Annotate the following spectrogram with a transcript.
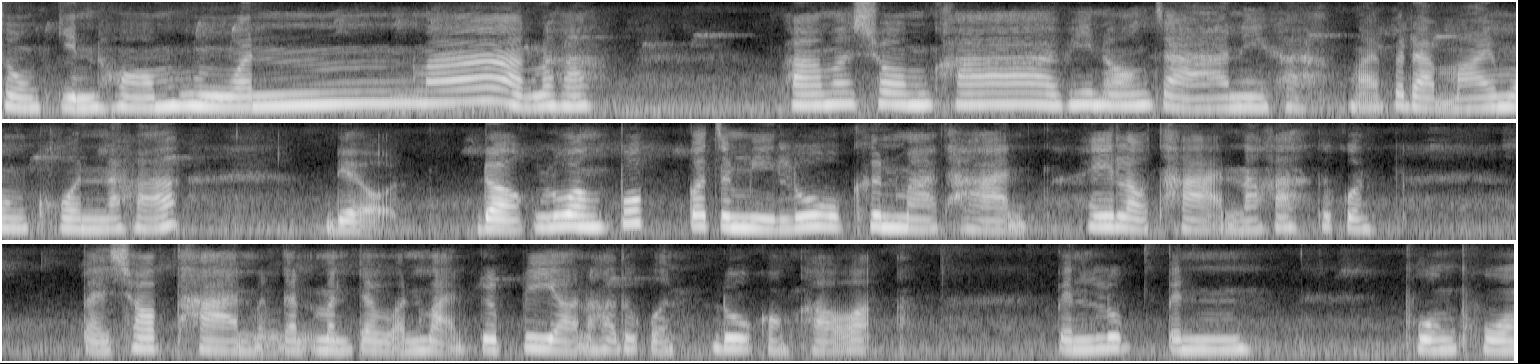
ส่งกลิ่นหอมหวนมากนะคะ พามาชมค่ะพี่น้องจ๋านี่ค่ะ ไม้ประดับไม้มงคลนะคะ เดี๋ยวดอกร่วงปุ๊บก็จะมีลูกขึ้นมาทานให้เราทานนะคะ ทุกคนแต่ชอบทานเหมือนกันมันจะหวานหวานเปรี้ยวๆนะคะ ทุกคนลูกของเขาอะ่ะเป็นรูปเป็น พวงพวง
